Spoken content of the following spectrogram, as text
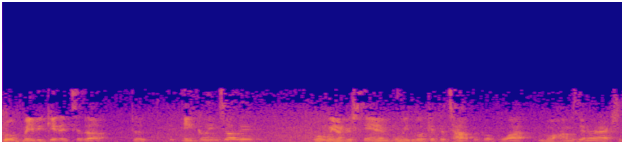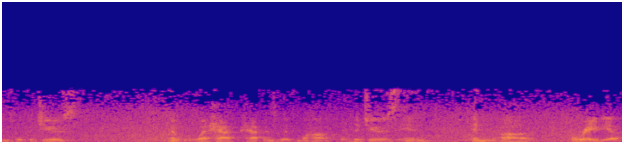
we'll maybe get into the, the, the inklings of it when we understand, when we look at the topic of what Muhammad's interactions with the Jews and what hap- happens with Muhammad, the Jews in in uh, Arabia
